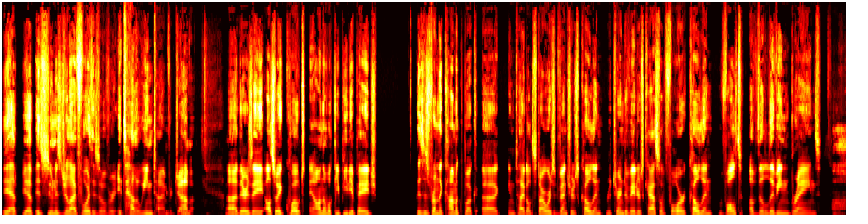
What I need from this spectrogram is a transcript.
yep, yep. As soon as July 4th is over, it's Halloween time for Jabba. Uh, there's a also a quote on the Wikipedia page this is from the comic book uh, entitled Star Wars Adventures, colon, Return to Vader's Castle 4, colon, Vault of the Living Brains. Oh.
